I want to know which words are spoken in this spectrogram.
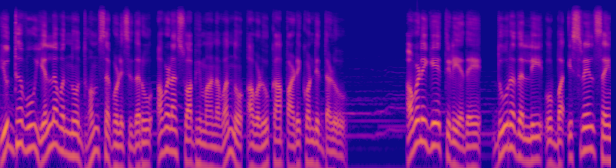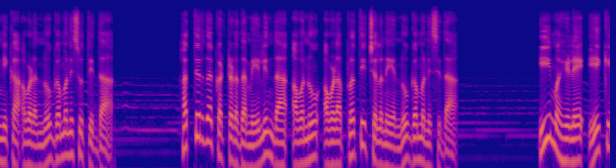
ಯುದ್ಧವು ಎಲ್ಲವನ್ನೂ ಧ್ವಂಸಗೊಳಿಸಿದರೂ ಅವಳ ಸ್ವಾಭಿಮಾನವನ್ನು ಅವಳು ಕಾಪಾಡಿಕೊಂಡಿದ್ದಳು. ಅವಳಿಗೆ ತಿಳಿಯದೆ ದೂರದಲ್ಲಿ ಒಬ್ಬ ಇಸ್ರೇಲ್ ಸೈನಿಕ ಅವಳನ್ನು ಗಮನಿಸುತ್ತಿದ್ದ. ಹತ್ತಿರದ ಕಟ್ಟಡದ ಮೇಲಿಂದ ಅವನು ಅವಳ ಪ್ರತಿ ಚಲನೆಯನ್ನು ಗಮನಿಸಿದ. ಈ ಮಹಿಳೆ ಏಕೆ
